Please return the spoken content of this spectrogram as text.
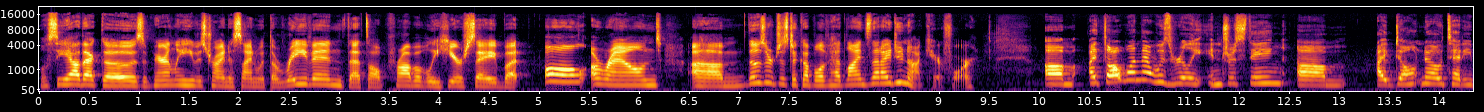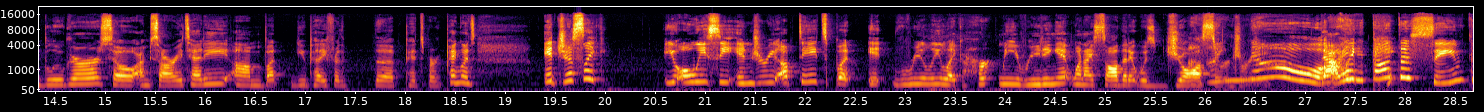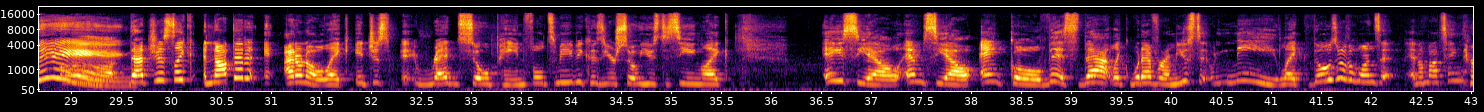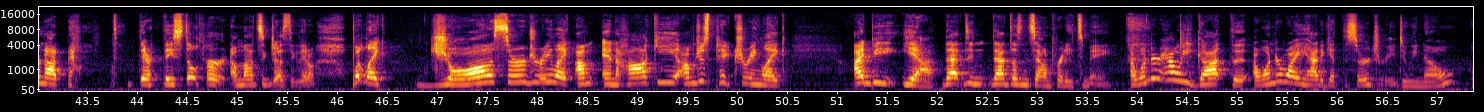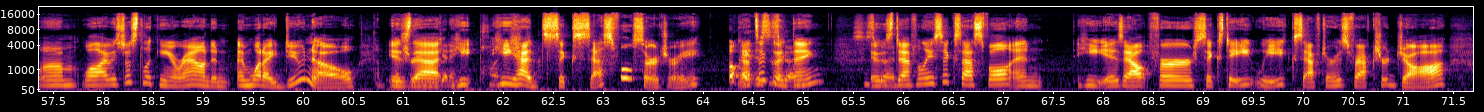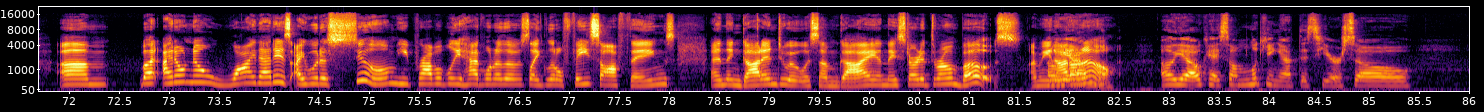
We'll see how that goes. Apparently, he was trying to sign with the Ravens. That's all probably hearsay, but all around, um, those are just a couple of headlines that I do not care for. Um, I thought one that was really interesting. Um, I don't know Teddy Blueger, so I'm sorry, Teddy. Um, but you play for the, the Pittsburgh Penguins. It just like you always see injury updates, but it really like hurt me reading it when I saw that it was jaw surgery. No, That, I like, thought the same thing. Uh, that just like not that it, I don't know, like it just it read so painful to me because you're so used to seeing like ACL, MCL, ankle, this, that, like whatever. I'm used to knee, like those are the ones that, and I'm not saying they're not They're they still hurt. I'm not suggesting they don't, but like jaw surgery, like I'm and hockey. I'm just picturing like I'd be yeah. That didn't that doesn't sound pretty to me. I wonder how he got the. I wonder why he had to get the surgery. Do we know? Um, well, I was just looking around, and, and what I do know is that he punched. he had successful surgery. Okay, that's a good, good. thing. It was good. definitely successful, and he is out for six to eight weeks after his fractured jaw. Um, but I don't know why that is. I would assume he probably had one of those like little face-off things, and then got into it with some guy, and they started throwing bows. I mean, Oh, I don't know. Oh yeah, okay. So I'm looking at this here. So,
